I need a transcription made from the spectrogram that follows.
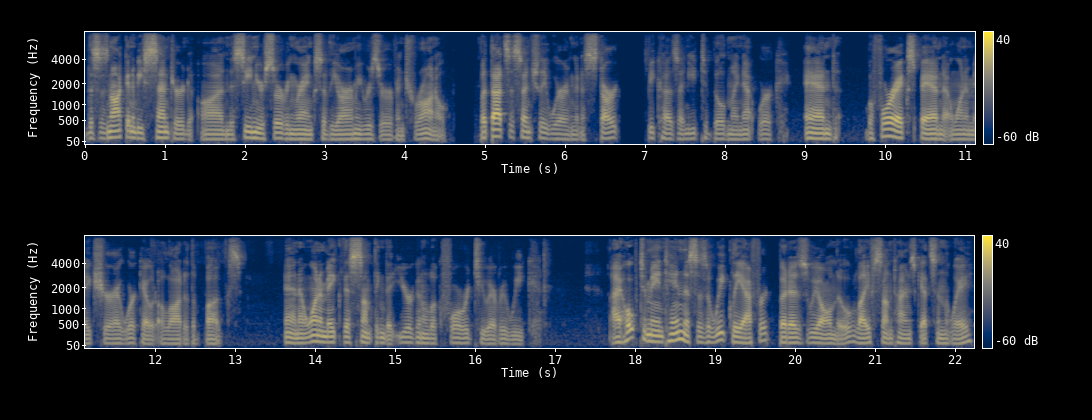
This is not going to be centered on the senior serving ranks of the Army Reserve in Toronto, but that's essentially where I'm going to start because I need to build my network. And before I expand, I want to make sure I work out a lot of the bugs. And I want to make this something that you're going to look forward to every week. I hope to maintain this as a weekly effort, but as we all know, life sometimes gets in the way.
